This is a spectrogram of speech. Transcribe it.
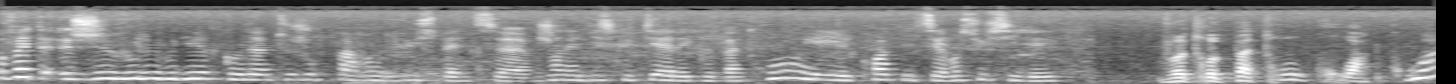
Au fait, je voulais vous dire qu'on n'a toujours pas revu Spencer. J'en ai discuté avec le patron et il croit qu'il s'est ressuicidé. Votre patron croit quoi?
